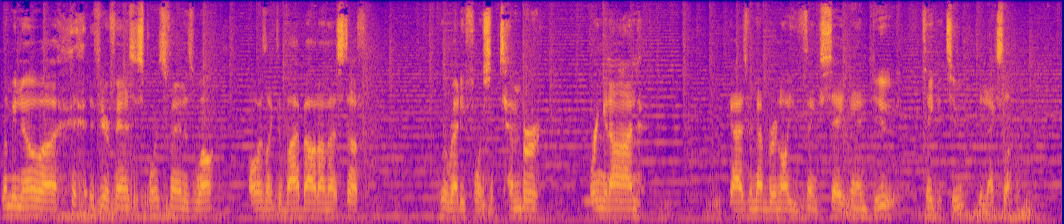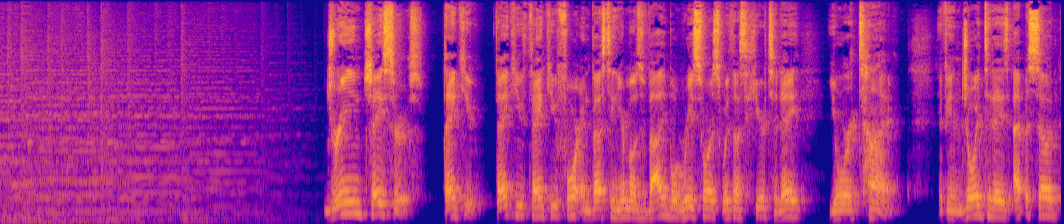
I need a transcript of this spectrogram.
Let me know uh, if you're a fantasy sports fan as well. Always like to vibe out on that stuff. We're ready for September. Bring it on. Guys, remember, all you think, say, and do, take it to the next level. Dream Chasers, thank you. Thank you. Thank you for investing your most valuable resource with us here today, your time. If you enjoyed today's episode,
